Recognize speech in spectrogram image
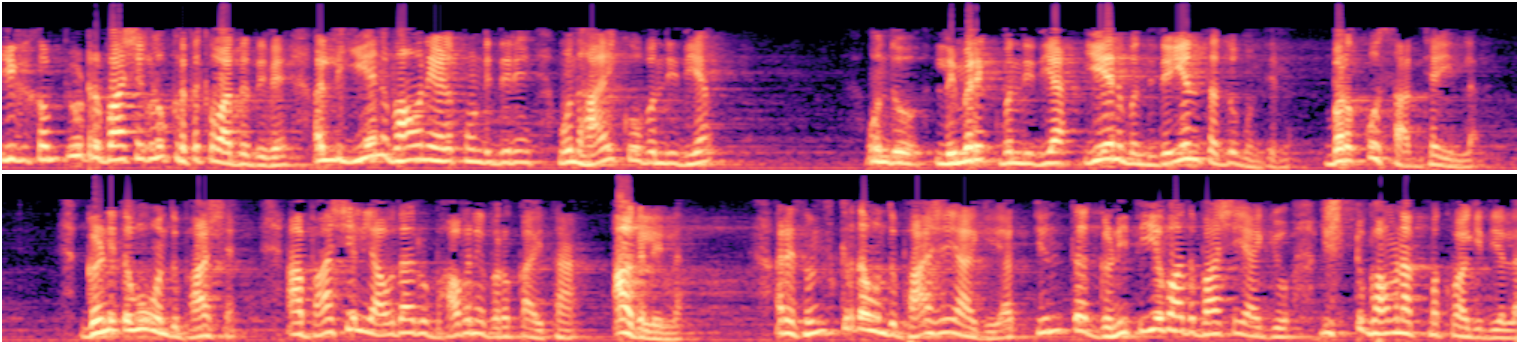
ಈಗ ಕಂಪ್ಯೂಟರ್ ಭಾಷೆಗಳು ಕೃತಕವಾದದ್ದಿವೆ. ಅಲ್ಲಿ ಏನು ಭಾವನೆ ಹೇಳ್ಕೊಂಡಿದ್ದೀರಿ? ಒಂದು ಹಾಯ್ಕು ಬಂದಿದೆಯಾ? ಒಂದು ಲಿಮರಿಕ್ ಬಂದಿದೆಯಾ? ಏನು ಬಂದಿದೆ? ಎಂಥದ್ದು ಬಂದಿಲ್ಲ. ಬರೋಕ್ಕೂ ಸಾಧ್ಯ ಇಲ್ಲ. ಗಣಿತವೂ ಒಂದು ಭಾಷೆ. ಆ ಭಾಷೆಯಲ್ಲಿ ಯಾವುದಾದ್ರೂ ಭಾವನೆ ಬರೋಕ್ಕಾಯ್ತಾ ಆಗಲಿಲ್ಲ. ಅರೆ ಸಂಸ್ಕೃತ ಒಂದು ಭಾಷೆಯಾಗಿ, ಅತ್ಯಂತ ಗಣಿತೀಯವಾದ ಭಾಷೆಯಾಗಿಯೂ ಇಷ್ಟು ಭಾವನಾತ್ಮಕವಾಗಿದೆಯಲ್ಲ.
